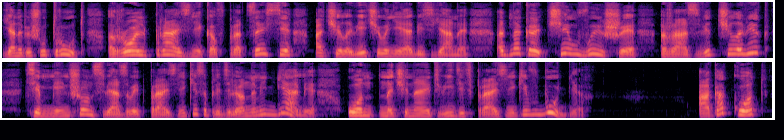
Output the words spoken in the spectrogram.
я напишу труд «Роль праздника в процессе очеловечивания обезьяны». Однако, чем выше развит человек, тем меньше он связывает праздники с определенными днями. Он начинает видеть праздники в буднях. «А как кот?» —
